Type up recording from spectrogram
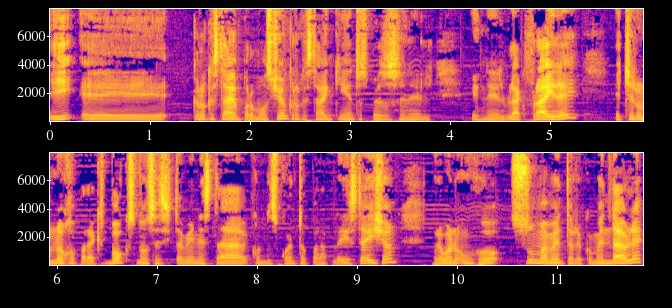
y eh, creo que estaba en promoción, creo que estaba en 500 pesos en el, en el Black Friday. Échenle un ojo para Xbox, no sé si también está con descuento para PlayStation, pero bueno, un juego sumamente recomendable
